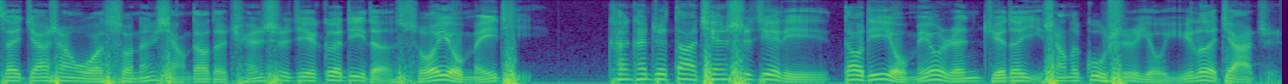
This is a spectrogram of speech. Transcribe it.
再加上我所能想到的全世界各地的所有媒体，看看这大千世界里到底有没有人觉得以上的故事有娱乐价值。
